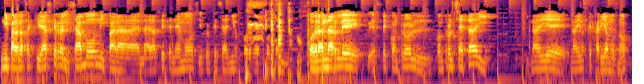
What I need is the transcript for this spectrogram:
ni, para las actividades que realizamos, ni para la edad que tenemos, yo creo que ese año podrán, podrán darle este control, control Z y nadie, nadie nos quejaríamos, ¿no?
